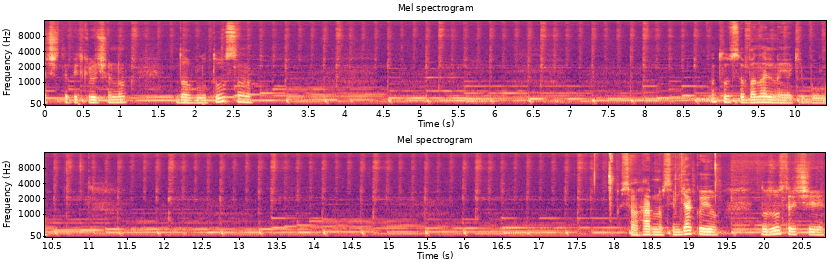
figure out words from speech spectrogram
Бачите, підключено до Bluetooth. Ну, тут все банально, як і було. Все, гарно всім дякую. До зустрічі е,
